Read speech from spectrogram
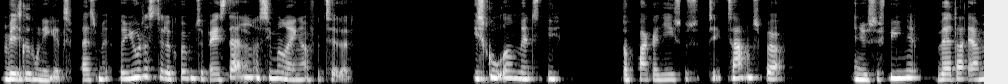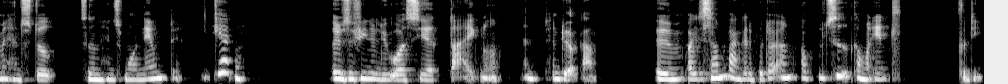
Hvilket hun ikke er tilfreds med. Så Judas stiller krybben tilbage i stallen, og Simon ringer og fortæller det. I skuret, mens de så pakker Jesus ting sammen, spørger han Josefine, hvad der er med hans død, siden hendes mor nævnte det i kirken. Og Josefine lyver og siger, at der er ikke noget. Han, han dør gammel. Øhm, og i det samme banker det på døren, og politiet kommer ind, fordi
